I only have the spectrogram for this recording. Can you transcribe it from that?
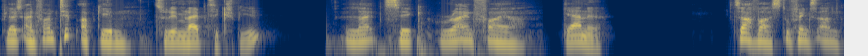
vielleicht einfach einen Tipp abgeben. Zu dem Leipzig-Spiel? Leipzig Rhein Fire. Gerne. Sag was, du fängst an.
